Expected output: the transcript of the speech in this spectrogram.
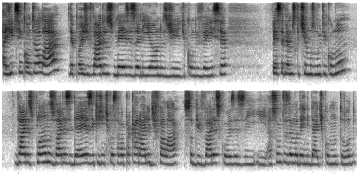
a gente se encontrou lá, depois de vários meses ali, anos de, de convivência. Percebemos que tínhamos muito em comum, vários planos, várias ideias e que a gente gostava pra caralho de falar sobre várias coisas e, e, assuntos da modernidade como um todo.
